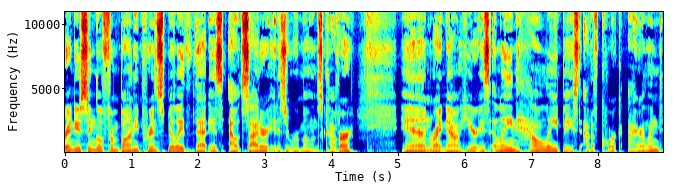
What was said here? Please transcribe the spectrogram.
Brand new single from Bonnie Prince Billy. That is Outsider. It is a Ramones cover. And right now, here is Elaine Howley, based out of Cork, Ireland.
